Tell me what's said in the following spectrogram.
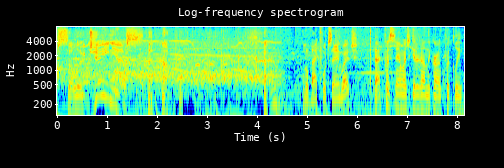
Absolute genius. Little back foot sandwich. Back foot sandwich, get it on the ground quickly.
